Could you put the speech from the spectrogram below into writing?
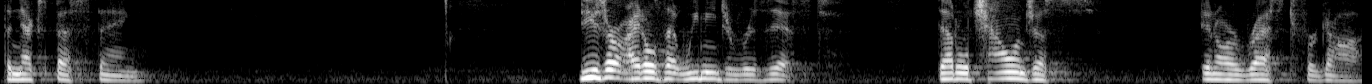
the next best thing. These are idols that we need to resist, that will challenge us in our rest for God.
